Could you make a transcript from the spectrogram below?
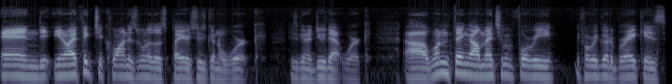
And you know, I think Jha'Quan is one of those players who's going to work. Who's going to do that work. Uh, one thing I'll mention before we before we go to break is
